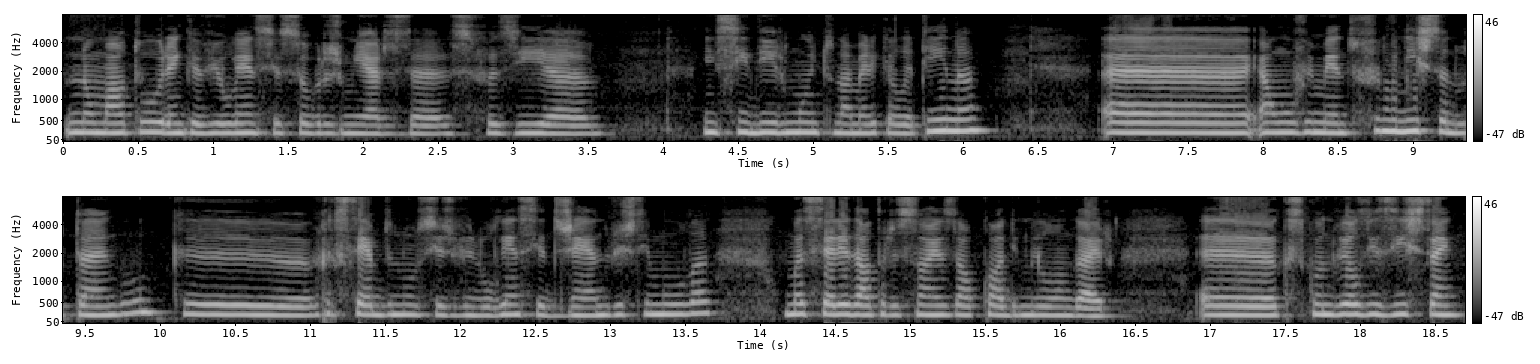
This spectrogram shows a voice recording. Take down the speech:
numa altura em que a violência sobre as mulheres eh, se fazia incidir muito na América Latina. Eh, é um movimento feminista no tango que recebe denúncias de violência de género e estimula uma série de alterações ao Código Milongueiro, eh, que segundo eles existem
